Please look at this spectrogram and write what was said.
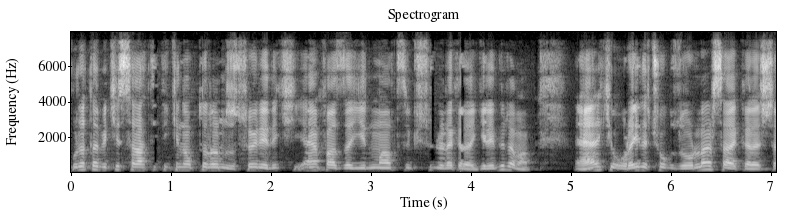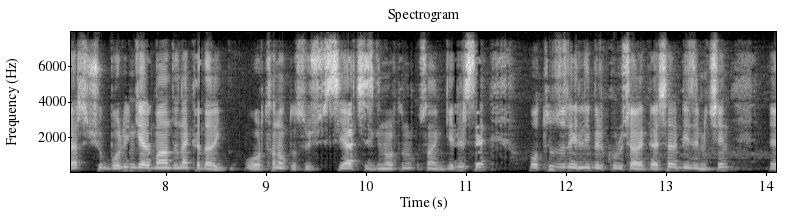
Burada tabii ki saatlikteki noktalarımızı söyledik. En fazla 26 küsürlere kadar gelebilir ama eğer ki orayı da çok zorlarsa arkadaşlar şu Bollinger bandına kadar orta noktası şu siyah çizginin orta noktasına gelirse 30 lira 51 kuruş arkadaşlar bizim için e,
